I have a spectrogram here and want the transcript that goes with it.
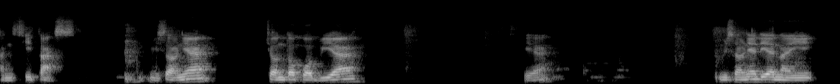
ansitas. Misalnya contoh fobia ya. Misalnya dia naik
